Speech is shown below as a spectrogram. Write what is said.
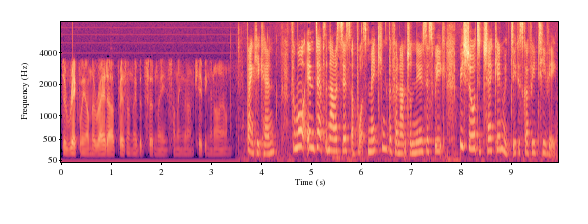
directly on the radar presently, but certainly something that I'm keeping an eye on. Thank you, Ken. For more in depth analysis of what's making the financial news this week, be sure to check in with Dukascopy TV.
